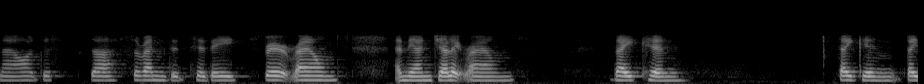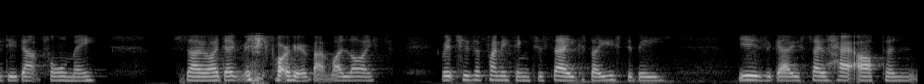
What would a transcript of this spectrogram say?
now. I just uh, surrendered to the spirit realms and the angelic realms. They can they can they do that for me. So I don't really worry about my life, which is a funny thing to say because I used to be years ago so het up and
